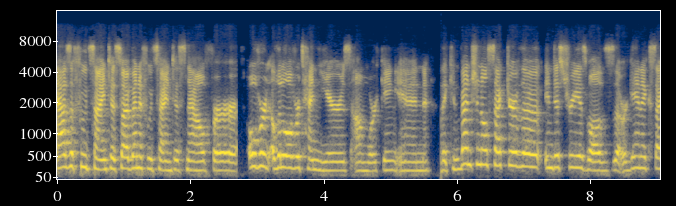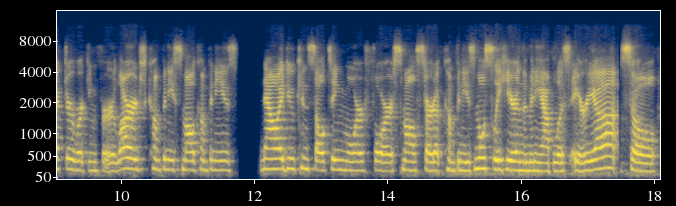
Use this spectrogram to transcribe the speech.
as a food scientist, so I've been a food scientist now for over a little over 10 years, um, working in the conventional sector of the industry as well as the organic sector, working for large companies, small companies now I do consulting more for small startup companies, mostly here in the Minneapolis area. So,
